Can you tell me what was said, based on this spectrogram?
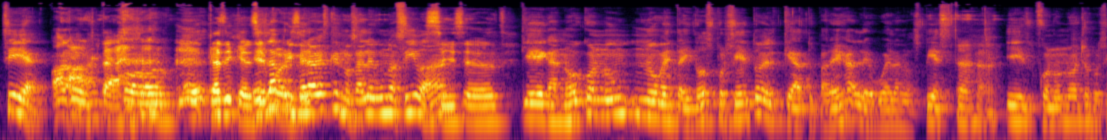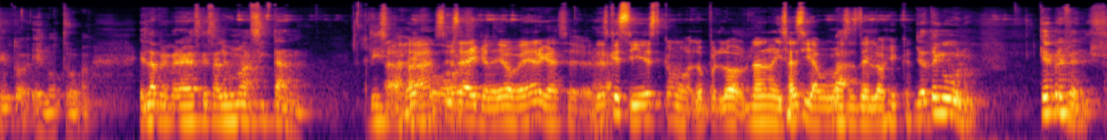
Sí, eh, hola, Puta. por- eh, Casi que Es la 100%. primera vez que nos sale uno así, ¿va? Sí, se. Que ganó con un 92% el que a tu pareja le vuelan los pies. Ajá. Y con un 8% el otro, ¿va? Es la primera vez que sale uno así tan disparejo. Ajá, sí, sabe que le dio verga. se- Ajá. Es que sí, es como, lo, lo, lo analizas y a vos Va. es de lógica. Yo tengo uno. ¿Qué preferís?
